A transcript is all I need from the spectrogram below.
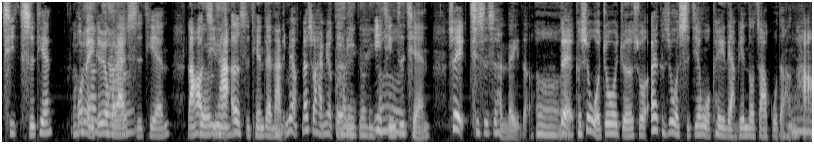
七十天。我每个月回来十天，然后其他二十天在那里，没有，那时候还没有隔离，疫情之前，所以其实是很累的。嗯，对。可是我就会觉得说，哎，可是我时间我可以两边都照顾的很好。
